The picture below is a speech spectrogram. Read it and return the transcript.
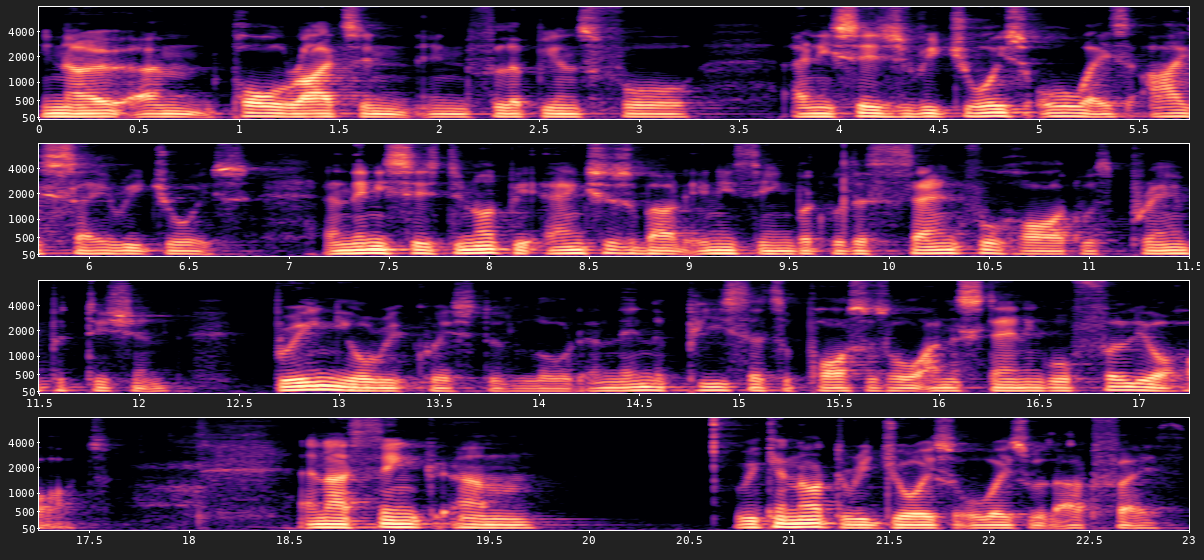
You know, um, Paul writes in, in Philippians 4, and he says, Rejoice always. I say rejoice. And then he says, Do not be anxious about anything, but with a thankful heart, with prayer and petition, bring your request to the Lord. And then the peace that surpasses all understanding will fill your heart. And I think um, we cannot rejoice always without faith.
